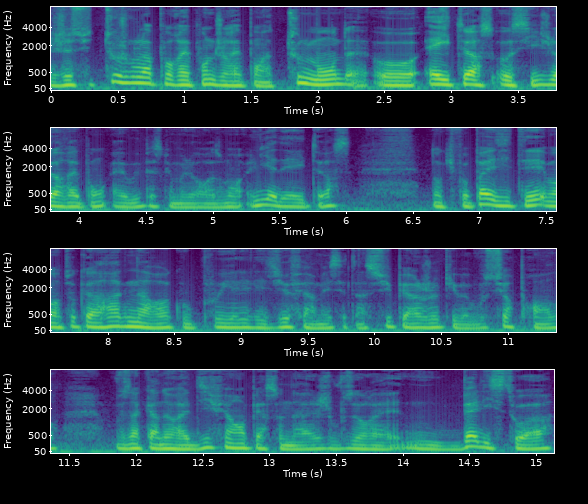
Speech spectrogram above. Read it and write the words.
Je suis toujours là pour répondre, je réponds à tout le monde, aux haters aussi, je leur réponds. Eh oui, parce que malheureusement, il y a des haters. Donc il ne faut pas hésiter. Mais en tout cas, Ragnarok, vous pouvez y aller les yeux fermés. C'est un super jeu qui va vous surprendre. Vous incarnerez différents personnages, vous aurez une belle histoire.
